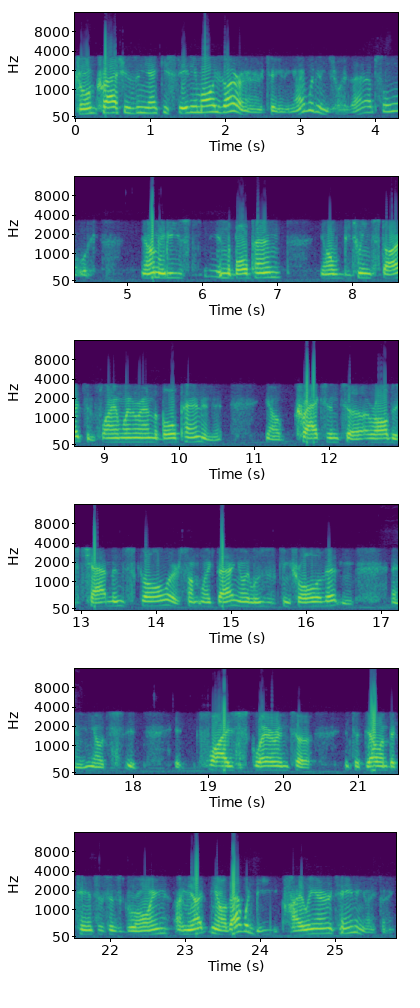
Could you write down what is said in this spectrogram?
drone crashes in Yankee Stadium always are entertaining. I would enjoy that absolutely. You know, maybe he's in the bullpen, you know, between starts and flying one around the bullpen and it, you know, cracks into Aroldis Chapman's skull or something like that. You know, he loses control of it and and you know it's, it it flies square into into Dellin Betances' groin. I mean, I, you know, that would be highly entertaining. I think.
